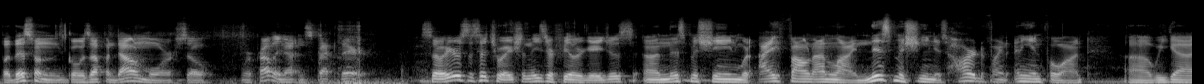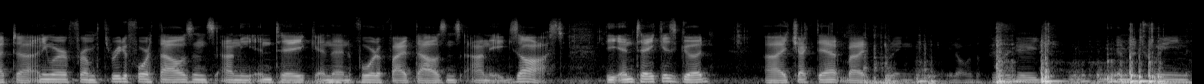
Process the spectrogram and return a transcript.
But this one goes up and down more, so we're probably not in spec there. So here's the situation. These are feeler gauges. On this machine, what I found online, this machine is hard to find any info on. Uh, we got uh, anywhere from three to four thousandths on the intake and then four to five thousandths on the exhaust. The intake is good. Uh, I checked that by putting, you know, the feeler gauge in between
